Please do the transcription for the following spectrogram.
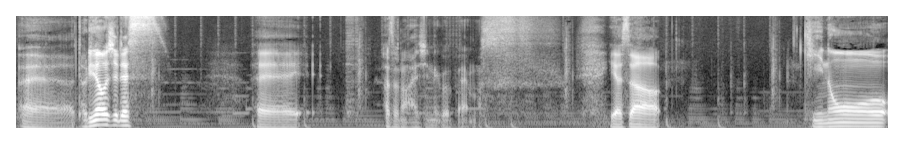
えー、撮り直しです。えー、後の配信でございます。いやさ、昨日、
